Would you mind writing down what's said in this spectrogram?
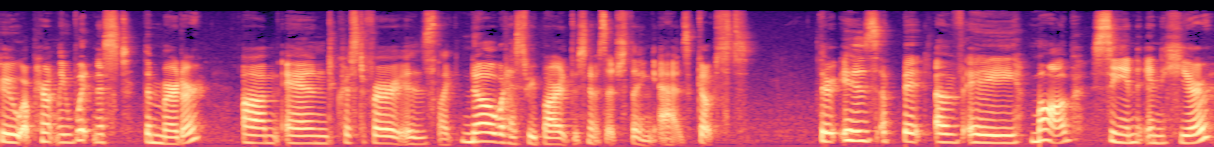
who apparently witnessed the murder. Um, and Christopher is like, no, it has to be Bart. There's no such thing as ghosts. There is a bit of a mob scene in here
